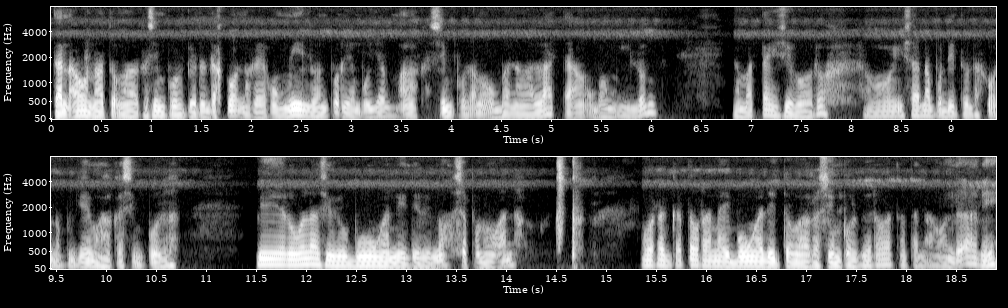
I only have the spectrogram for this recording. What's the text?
Tanaw na to mga kasimpol pero dako na kay kung milon por yang buyag mga kasimpol ang uban nga lata ang ubang milon. Namatay siguro. Ang isa na po dito dako na po mga kasimpol. Pero wala siguro bunga ni diri no sa punuan murag kato ra na ibunga dito mga kasimpol pero ato tanawon dari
